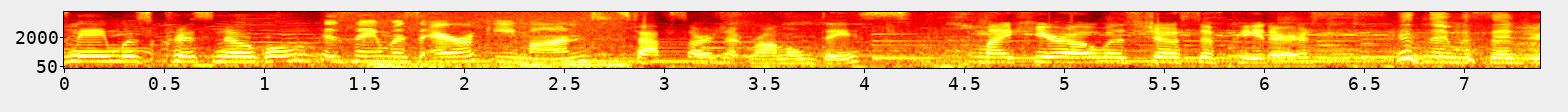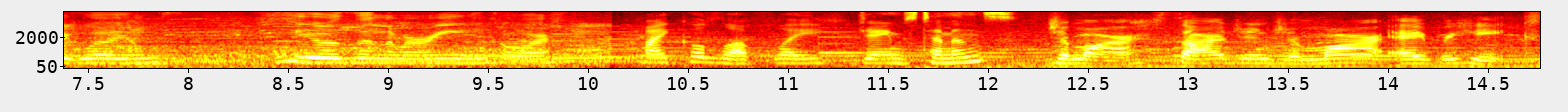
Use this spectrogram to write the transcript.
name was Chris Nogle. His name was Eric Emond. Staff Sergeant Ronald Dace. My hero was Joseph Peters. His name is Cedric Williams. He was in the Marine Corps. Michael Lovely. James Timmons. Jamar, Sergeant Jamar Avery Hicks.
